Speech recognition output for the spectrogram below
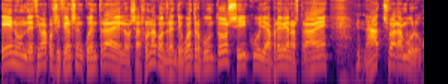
En undécima posición se encuentra el Osasuna con 34 puntos y cuya previa nos trae Nacho Aramburu.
